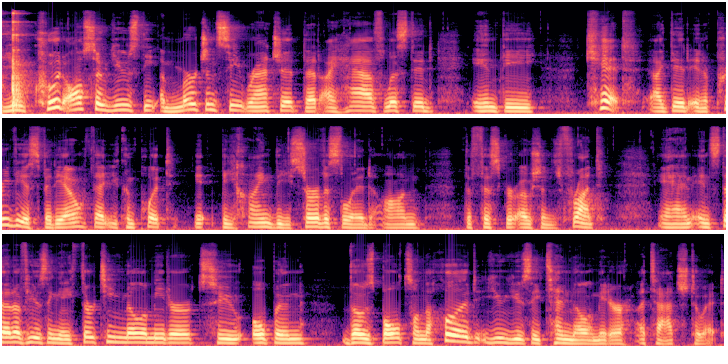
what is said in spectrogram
You could also use the emergency ratchet that I have listed in the kit I did in a previous video that you can put behind the service lid on the Fisker Ocean's front. And instead of using a 13 millimeter to open those bolts on the hood, you use a 10 millimeter attached to it.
